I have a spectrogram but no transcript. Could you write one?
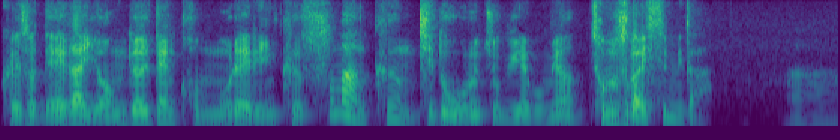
그래서 내가 연결된 건물의 링크 수만큼 지도 오른쪽 위에 보면 점수가 있습니다. 아,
